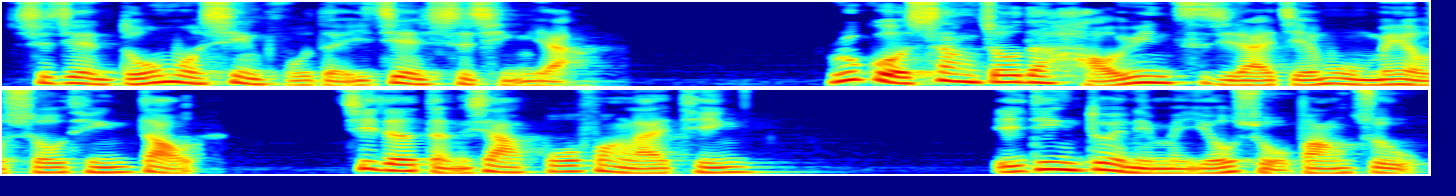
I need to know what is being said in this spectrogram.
是件多么幸福的一件事情呀！如果上周的好运自己来节目没有收听到，记得等下播放来听，一定对你们有所帮助。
